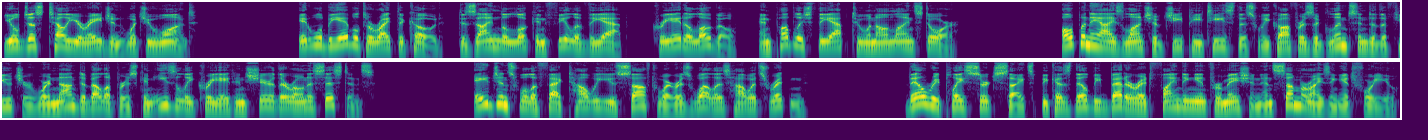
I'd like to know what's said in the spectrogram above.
You'll just tell your agent what you want. It will be able to write the code, design the look and feel of the app, create a logo, and publish the app to an online store. OpenAI's launch of GPTs this week offers a glimpse into the future where non developers can easily create and share their own assistants. Agents will affect how we use software as well as how it's written. They'll replace search sites because they'll be better at finding information and summarizing it for you.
